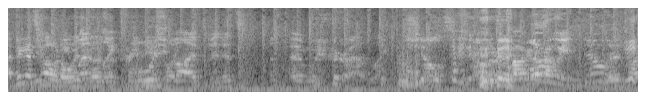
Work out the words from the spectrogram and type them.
I think that's how it always went goes like with previews. 45 minutes and we were at like Chelsea. I was like, what are we doing?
